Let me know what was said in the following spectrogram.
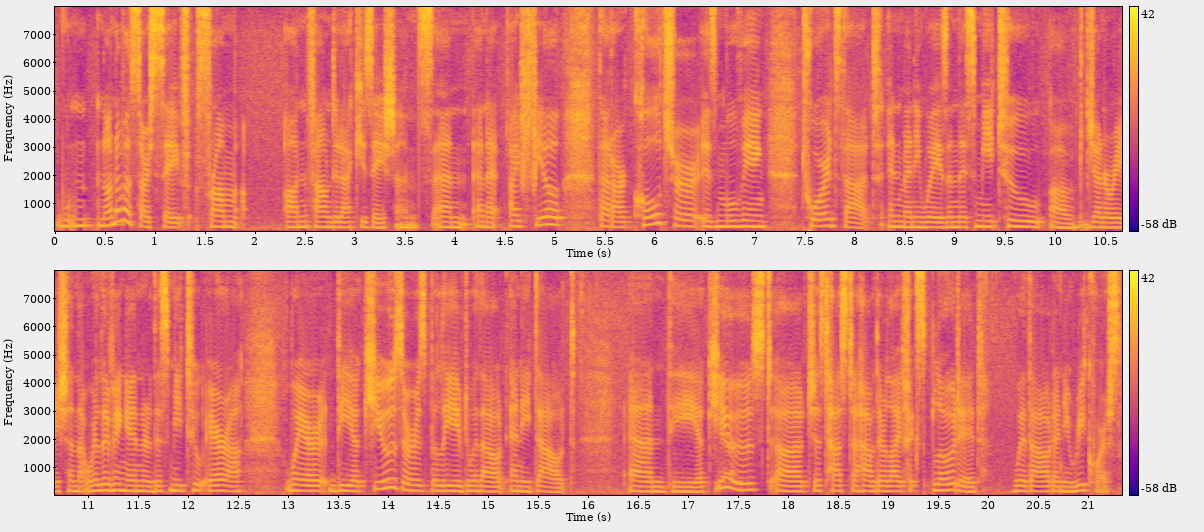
w- none of us are safe from unfounded accusations. And, and I feel that our culture is moving towards that in many ways in this Me Too uh, generation that we're living in, or this Me Too era, where the accuser is believed without any doubt. And the accused yeah. uh, just has to have their life exploded without any recourse.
